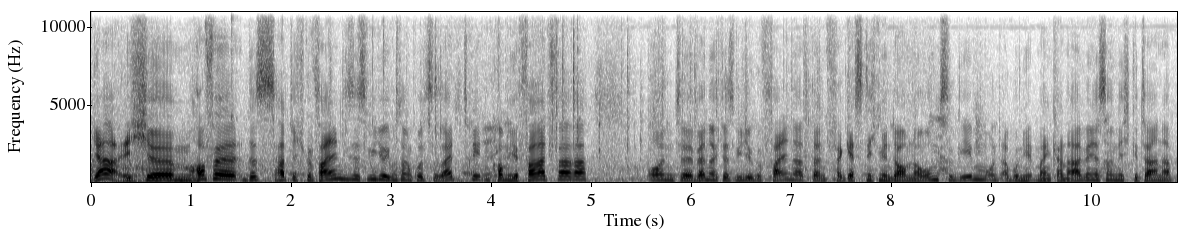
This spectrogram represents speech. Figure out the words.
Ja, ich ähm, hoffe, das hat euch gefallen, dieses Video. Ich muss mal kurz zur Seite treten, kommen hier Fahrradfahrer. Und äh, wenn euch das Video gefallen hat, dann vergesst nicht, mir einen Daumen nach oben zu geben und abonniert meinen Kanal, wenn ihr es noch nicht getan habt.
